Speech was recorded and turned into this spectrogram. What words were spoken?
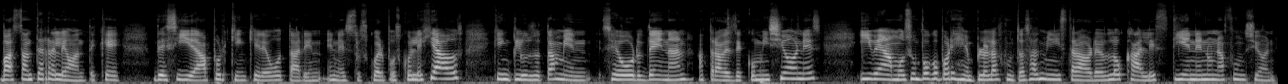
bastante relevante que decida por quién quiere votar en, en estos cuerpos colegiados, que incluso también se ordenan a través de comisiones y veamos un poco, por ejemplo, las juntas administradoras locales tienen una función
